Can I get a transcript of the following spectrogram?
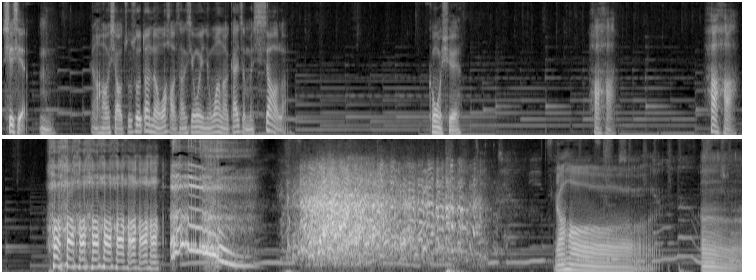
谢谢，嗯。然后小猪说：“段段，我好伤心，我已经忘了该怎么笑了。跟我学，哈哈，哈哈，哈哈哈哈哈哈哈哈哈。”然后，嗯。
